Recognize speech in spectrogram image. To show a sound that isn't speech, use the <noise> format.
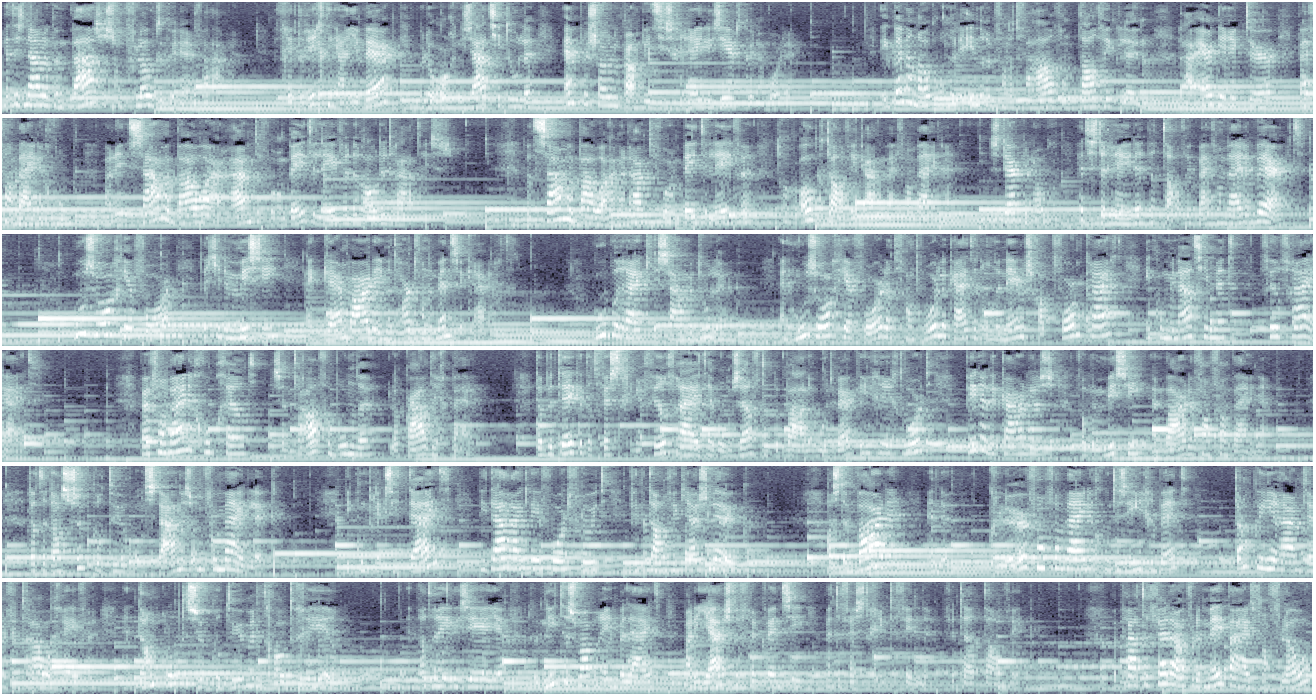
Het is namelijk een basis om flow te kunnen ervaren. Het geeft richting aan je werk, waardoor organisatiedoelen en persoonlijke ambities gerealiseerd kunnen worden. Ik ben dan ook onder de indruk van het verhaal van Talvik Leung, HR-directeur bij Van Wijnen Groep, waarin samenbouwen aan ruimte voor een beter leven de rode draad is. Dat samenbouwen aan een ruimte voor een beter leven ook Talvik aan bij Van Wijnen. Sterker nog, het is de reden dat Talvik bij Van Wijnen werkt. Hoe zorg je ervoor dat je de missie en kernwaarden in het hart van de mensen krijgt? Hoe bereik je samen doelen? En hoe zorg je ervoor dat verantwoordelijkheid en ondernemerschap vorm krijgt in combinatie met veel vrijheid? Bij Van Wijnen Groep geldt centraal verbonden, lokaal dichtbij. Dat betekent dat vestigingen veel vrijheid hebben om zelf te bepalen hoe het werk ingericht wordt binnen de kaders van de missie en waarden van Van Wijnen. Dat er dan subculturen ontstaan is onvermijdelijk. Die complexiteit die daaruit weer voortvloeit, vindt Talvik juist leuk. Als de waarde en de kleur van Van Wijnen goed is ingebed, dan kun je ruimte en vertrouwen geven en dan klopt de subcultuur met het grote geheel. En dat realiseer je door niet te zwabberen in beleid, maar de juiste frequentie de vestiging te vinden, vertelt Talvik. We praten verder over de meetbaarheid van flow,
